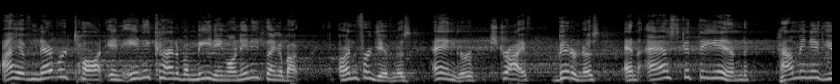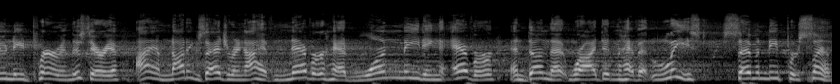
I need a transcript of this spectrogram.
I have never taught in any kind of a meeting on anything about unforgiveness, anger, strife, bitterness, and ask at the end, how many of you need prayer in this area? I am not exaggerating. I have never had one meeting ever and done that where I didn't have at least 70%,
